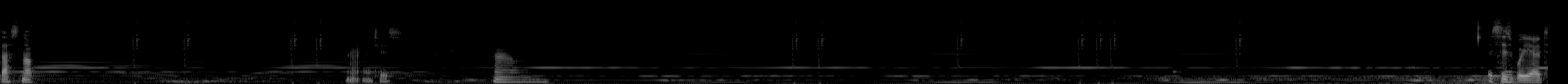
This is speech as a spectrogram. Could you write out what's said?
That's not... There it is. Um... This is weird.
